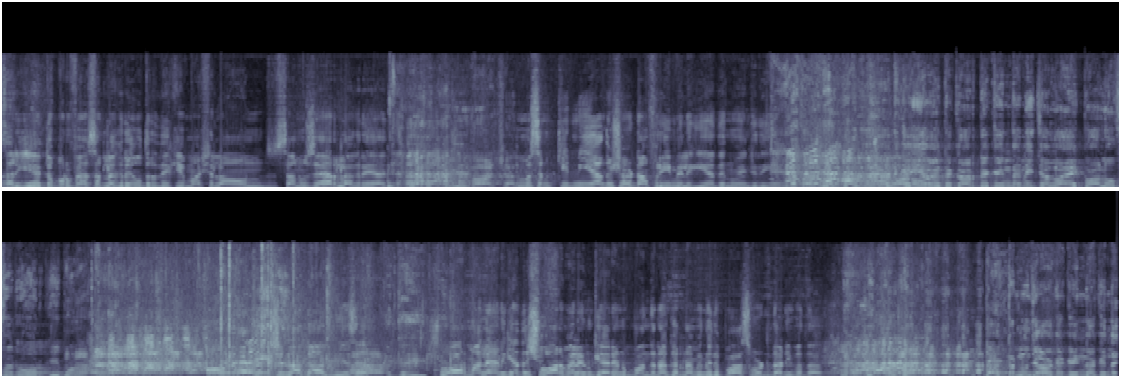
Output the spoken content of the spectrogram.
सर ये तो प्रोफेसर लग रहे हैं उधर देखिए माशाल्लाह ਹੁਣ ਸਾਨੂੰ ਜ਼ਹਿਰ ਲੱਗ ਰਿਹਾ ਅੱਜ ਮਾਸ਼ਾਅੱਲਾ ਮਸਨ ਕਿੰਨੀਆਂ ਕੁ ਸ਼ਰਟਾਂ ਫ੍ਰੀ ਮਿਲ ਗਈਆਂ ਤੈਨੂੰ ਇੰਜ ਦੀਆਂ ਲੈਣ ਗਈ ਹੋਏ ਤੇ ਘਰ ਦੇ ਕਹਿੰਦੇ ਨਹੀਂ ਚਲੋ ਇਹ ਪਾ ਲਓ ਫਿਰ ਹੋਰ ਕੀ ਪਾਉਣਾ ਹੈ ਇਹ ਸ਼ਹਜ਼ਾਦਾ ਆਦਮੀ ਹੈ ਸਰ। ਸ਼ਵਾਰਮਾ ਲੈਣ ਗਿਆ ਤੇ ਸ਼ਵਾਰਮਾ ਵਾਲੇ ਨੂੰ ਕਹਿ ਰਹੇ ਨੂੰ ਬੰਦ ਨਾ ਕਰਨਾ ਮੈਨੂੰ ਤੇ ਪਾਸਵਰਡ ਦਾ ਨਹੀਂ ਪਤਾ। ਡਾਕਟਰ ਨੂੰ ਜਾ ਕੇ ਕਹਿੰਦਾ ਕਹਿੰਦਾ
